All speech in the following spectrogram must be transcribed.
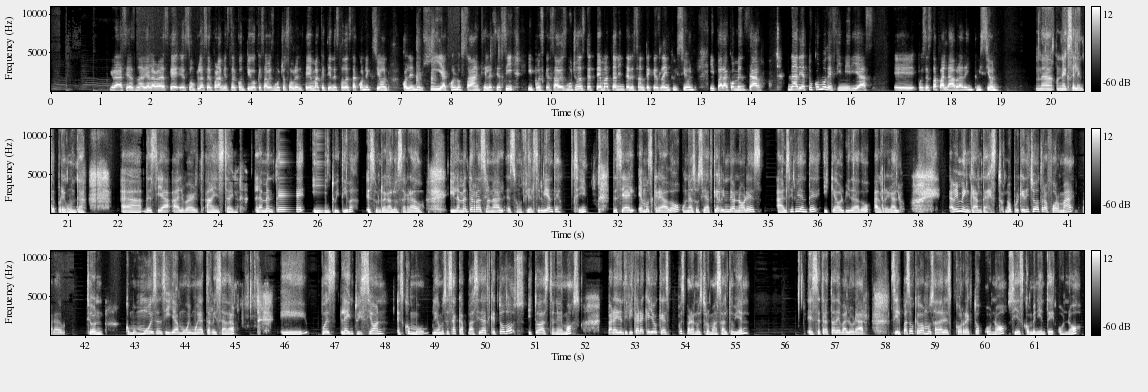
Gracias, Nadia. La verdad es que es un placer para mí estar contigo, que sabes mucho sobre el tema, que tienes toda esta conexión con la energía, con los ángeles y así, y pues que sabes mucho de este tema tan interesante que es la intuición. Y para comenzar, Nadia, ¿tú cómo definirías eh, pues esta palabra de intuición? Una, una excelente pregunta. Ah, decía Albert Einstein, la mente intuitiva es un regalo sagrado y la mente racional es un fiel sirviente. Decía él, hemos creado una sociedad que rinde honores al sirviente y que ha olvidado al regalo. A mí me encanta esto, ¿no? Porque dicho de otra forma, para una acción como muy sencilla, muy, muy aterrizada, eh, pues la intuición es como, digamos, esa capacidad que todos y todas tenemos para identificar aquello que es pues para nuestro más alto bien. Eh, se trata de valorar si el paso que vamos a dar es correcto o no, si es conveniente o no,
